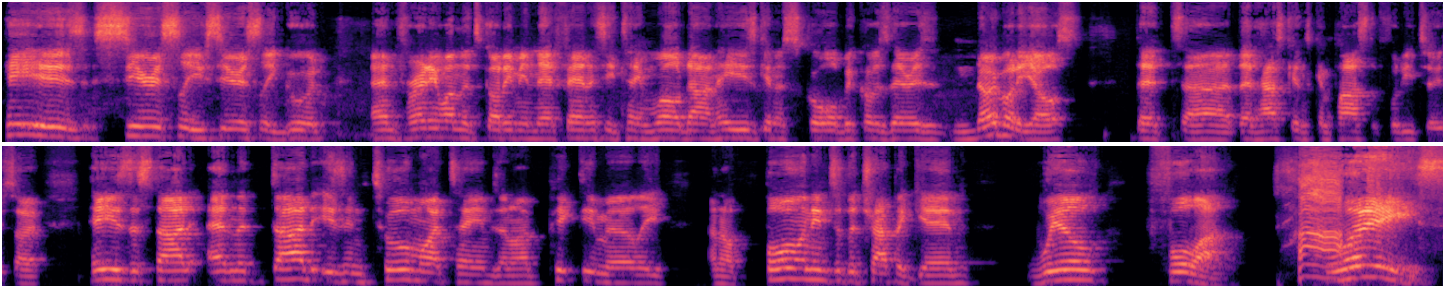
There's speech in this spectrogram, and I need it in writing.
He is seriously, seriously good. And for anyone that's got him in their fantasy team, well done. He is going to score because there is nobody else that uh, that Haskins can pass the footy to. So he is the stud, and the dud is in two of my teams, and I picked him early, and I've fallen into the trap again. Will Fuller, please.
